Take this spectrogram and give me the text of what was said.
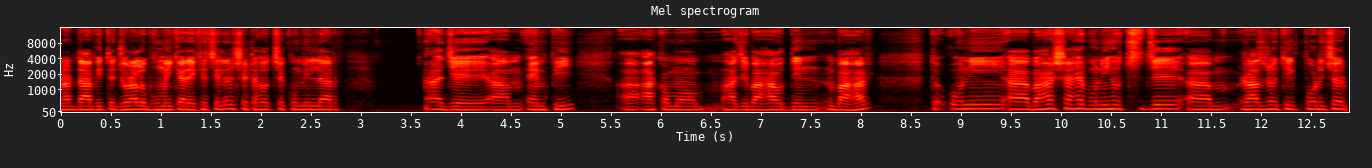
ওনার দাবিতে জোরালো ভূমিকা রেখেছিলেন সেটা হচ্ছে কুমিল্লার যে এমপি আকম হাজি বাহাউদ্দিন বাহার। তো উনি বাহার সাহেব উনি হচ্ছে যে রাজনৈতিক পরিচয়,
